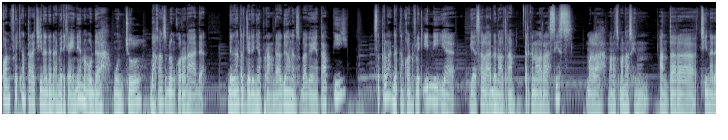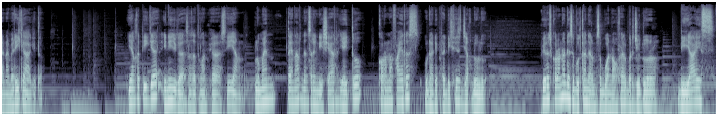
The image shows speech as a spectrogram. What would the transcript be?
Konflik antara Cina dan Amerika ini emang udah muncul bahkan sebelum corona ada, dengan terjadinya perang dagang dan sebagainya. Tapi setelah datang konflik ini, ya biasalah Donald Trump terkenal rasis malah manas-manasin antara Cina dan Amerika gitu. Yang ketiga, ini juga salah satu konspirasi yang lumayan tenar dan sering di-share, yaitu coronavirus udah diprediksi sejak dulu. Virus corona disebutkan dalam sebuah novel berjudul The Eyes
